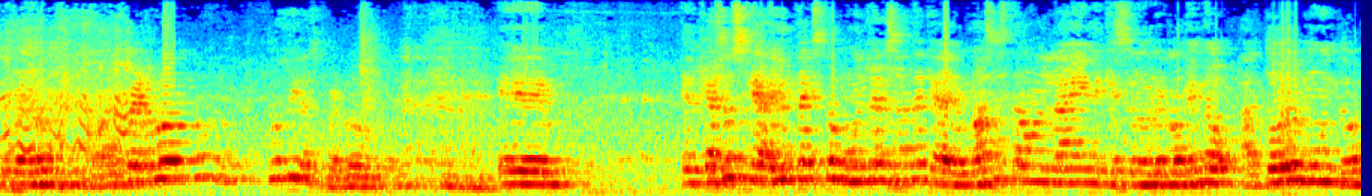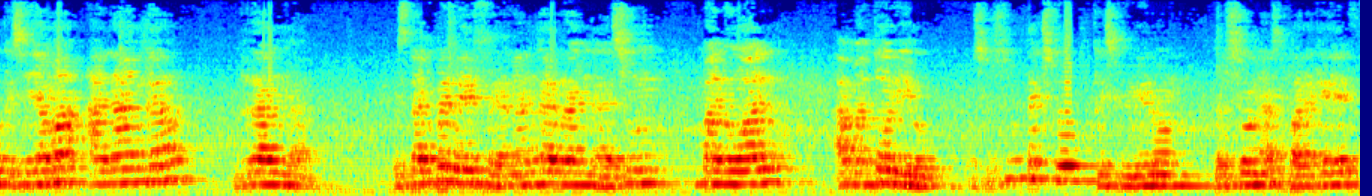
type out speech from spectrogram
perdón, perdón, no, no pidas perdón. Eh, el caso es que hay un texto muy interesante que además está online y que se lo recomiendo a todo el mundo, que se llama Ananga Ranga. Está en PDF, Ananga Ranga. Es un manual amatorio. Es un texto que escribieron personas para que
